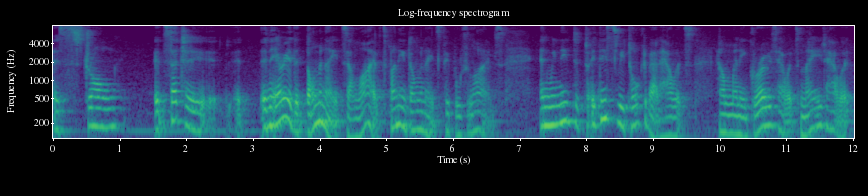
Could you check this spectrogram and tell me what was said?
a strong, it's such a, an area that dominates our lives. Money dominates people's lives, and we need to. It needs to be talked about how it's how money grows, how it's made, how it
